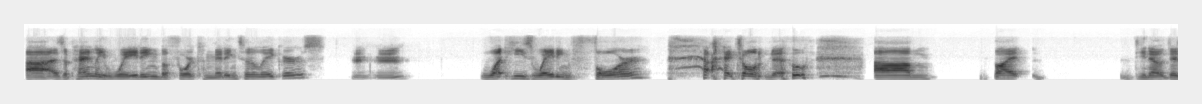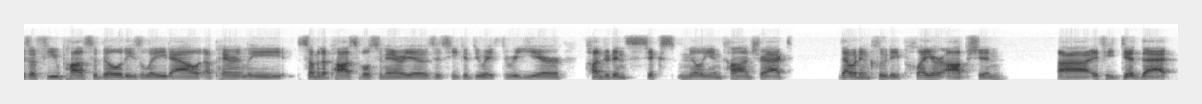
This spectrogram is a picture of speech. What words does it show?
uh, is apparently waiting before committing to the Lakers. Mm-hmm. What he's waiting for, I don't know. Um, but you know, there's a few possibilities laid out. Apparently, some of the possible scenarios is he could do a three-year, 106 million contract that would include a player option. Uh, if he did that,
